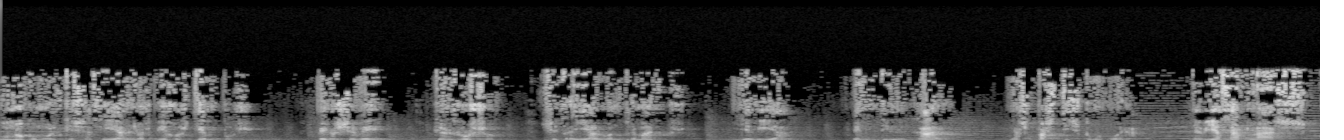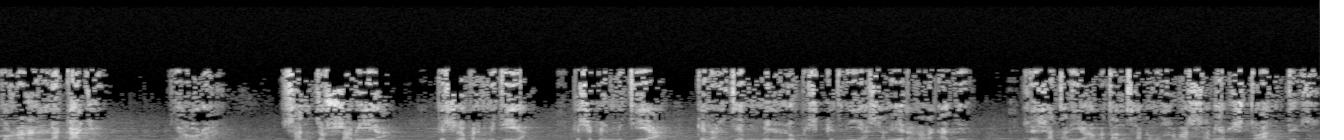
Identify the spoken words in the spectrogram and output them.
uno como el que se hacía en los viejos tiempos, pero se ve que el ruso se traía algo entre manos y debía endilgar las pastis como fuera. Debía hacerlas correr en la calle y ahora Santos sabía que se lo permitía, que se permitía que las diez mil lupis que tenía salieran a la calle, se desataría una matanza como jamás había visto antes,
